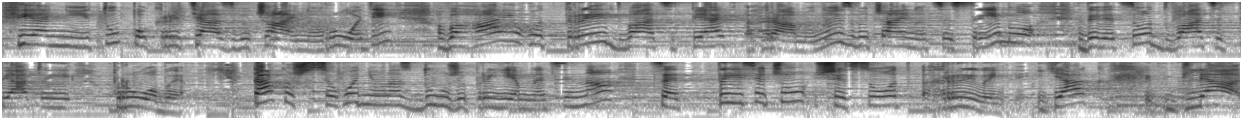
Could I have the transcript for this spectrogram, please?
фіаніту, покриття, звичайно, роді, Вага його 3,25 грами. Ну і, звичайно, це срібло 925 проби. Також сьогодні у нас дуже приємна ціна. Це 1600 гривень. Як для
